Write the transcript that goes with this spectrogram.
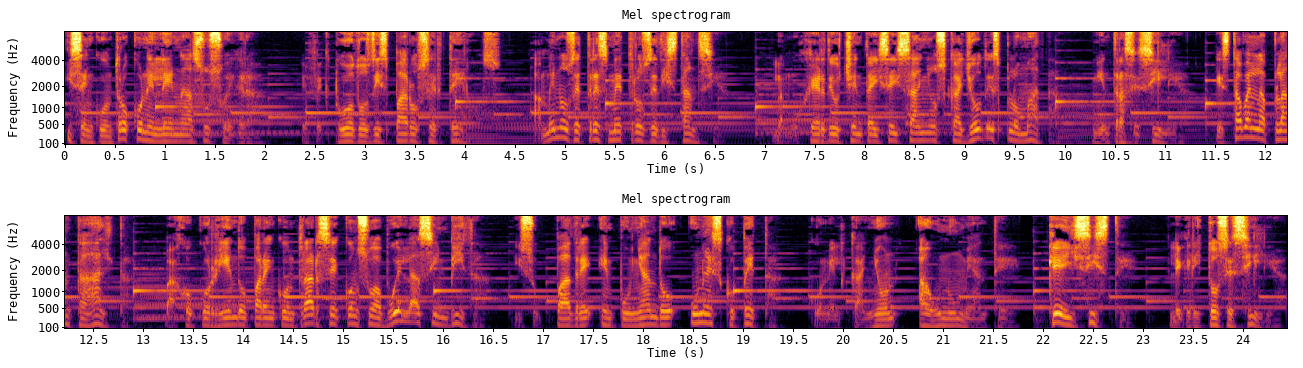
y se encontró con Elena, su suegra efectuó dos disparos certeros a menos de tres metros de distancia. La mujer de 86 años cayó desplomada, mientras Cecilia, estaba en la planta alta, bajó corriendo para encontrarse con su abuela sin vida y su padre empuñando una escopeta con el cañón aún humeante. ¿Qué hiciste? le gritó Cecilia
